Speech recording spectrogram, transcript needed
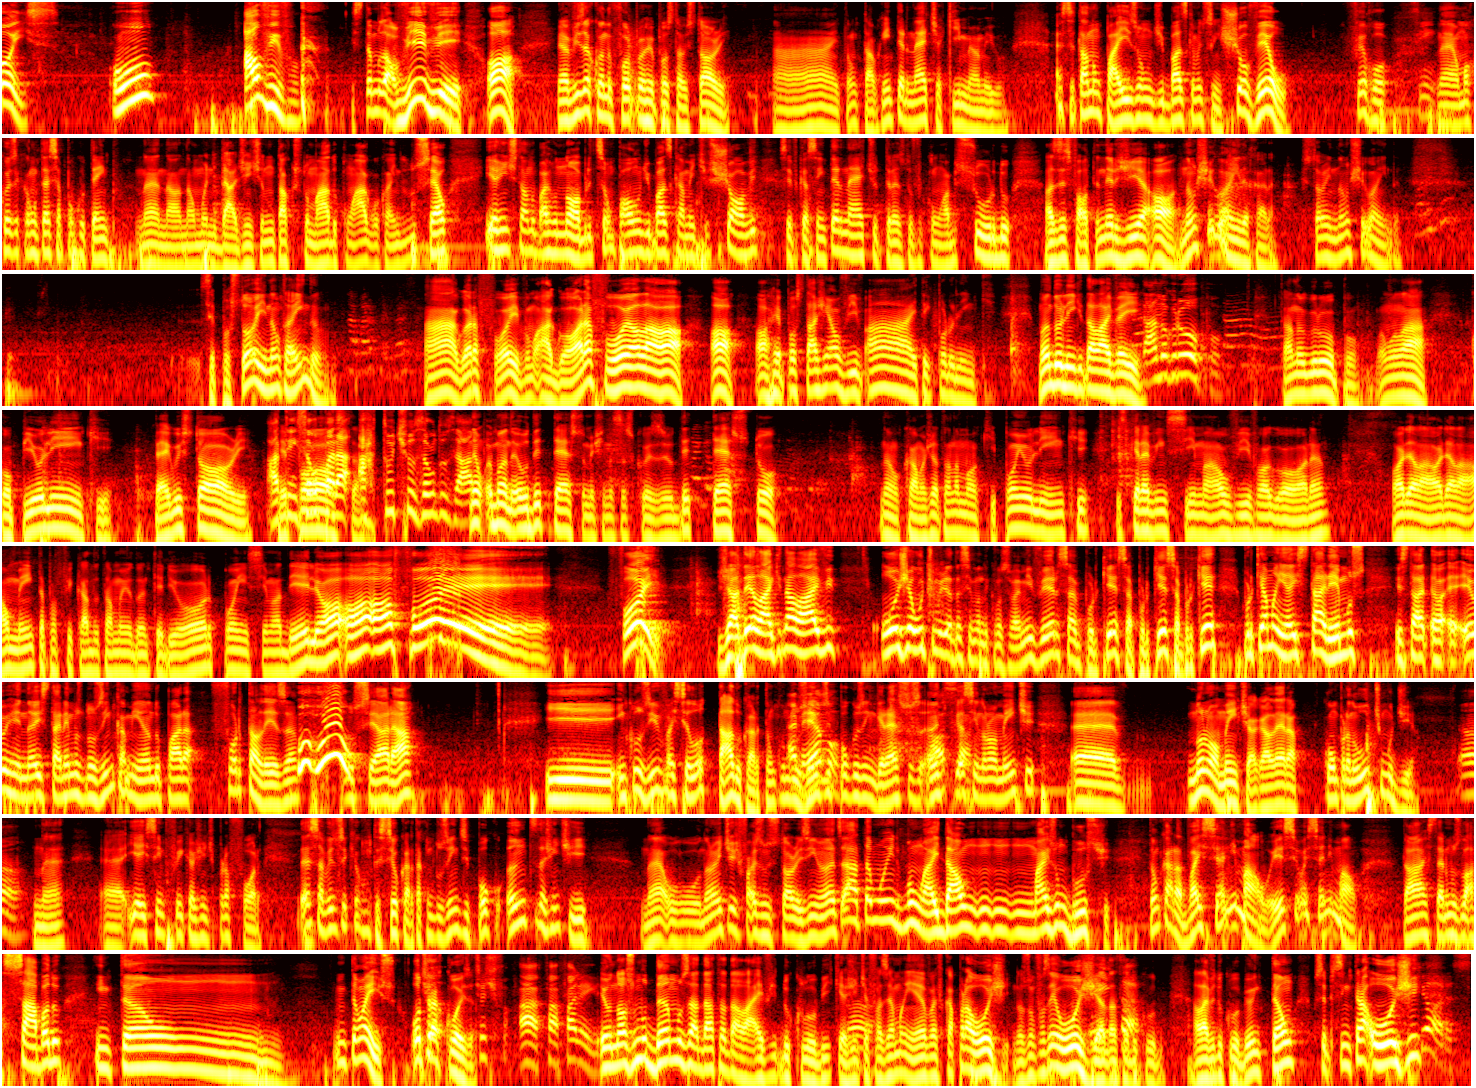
dois, um, ao vivo. Estamos ao vivo? Ó, me avisa quando for pra eu repostar o story. Ah, então tá. Porque a internet aqui, meu amigo. É, você tá num país onde basicamente assim, choveu, ferrou. Sim. Né? É uma coisa que acontece há pouco tempo né? na, na humanidade. A gente não tá acostumado com água caindo do céu. E a gente tá no bairro nobre de São Paulo, onde basicamente chove, você fica sem internet, o trânsito fica um absurdo, às vezes falta energia. Ó, não chegou ainda, cara. O story não chegou ainda. Você postou e não tá indo? Ah, agora foi. Vamos- Agora foi, ó lá, ó. Ó, ó, repostagem ao vivo. Ai, tem que pôr o link. Manda o link da live aí. Tá no grupo. Tá no grupo. Vamos lá. Copia o link. Pega o story. Atenção para reposta. Arthur Tiozão do Zap. Não, mano, eu detesto mexer nessas coisas. Eu detesto. Não, calma, já tá na mão aqui. Põe o link, escreve em cima ao vivo agora. Olha lá, olha lá. Aumenta pra ficar do tamanho do anterior. Põe em cima dele. Ó, ó, ó, foi! Foi! Já dê like na live. Hoje é o último dia da semana que você vai me ver. Sabe por quê? Sabe por quê? Sabe por quê? Porque amanhã estaremos. Estar, eh, eu e Renan estaremos nos encaminhando para Fortaleza, no Ceará. E, inclusive, vai ser lotado, cara. Estão com É 200 mesmo? e poucos ingressos. Antes, Nossa. porque assim, normalmente. é, normalmente a galera compra no último dia, Ah, né? É, e aí sempre fica a gente pra fora. Dessa vez, não sei o que aconteceu, cara. Tá com 200 e pouco antes da gente ir. Né? O, normalmente a gente faz um storyzinho antes. Ah, tamo indo. Bum, aí dá um, um- um- mais um boost. Então, cara, vai ser animal. Esse vai ser animal. Tá? Estaremos lá sábado. Então. Então é isso. Outra Deixa coisa. deixa eu te Ah, fa fale aí. Eu, nós mudamos a data da live do clube, que a gente Ah. ia fazer amanhã, vai ficar pra hoje. Nós vamos fazer hoje a Eita. data do clube. A live do clube. Então, você precisa entrar hoje. Que horas?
